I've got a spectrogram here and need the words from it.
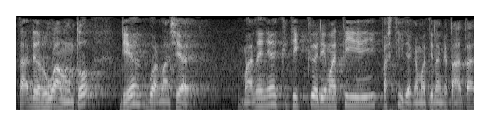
Tak ada ruang untuk dia buat maksiat. Maknanya ketika dia mati, pasti dia akan mati dalam ketaatan.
